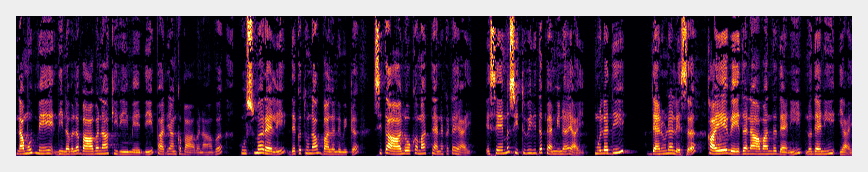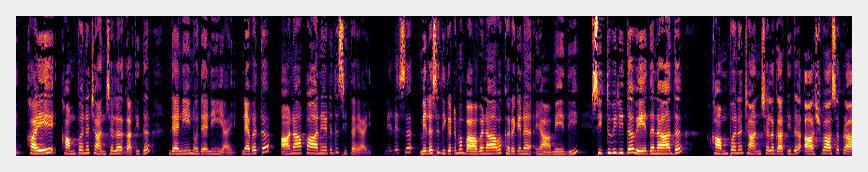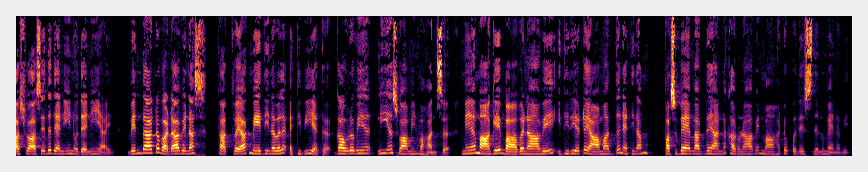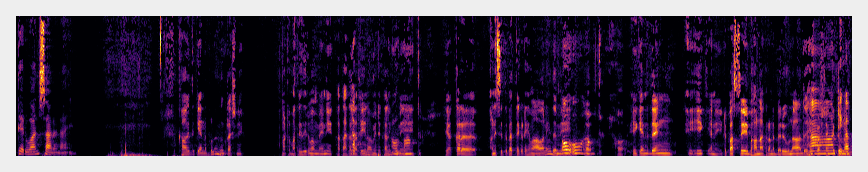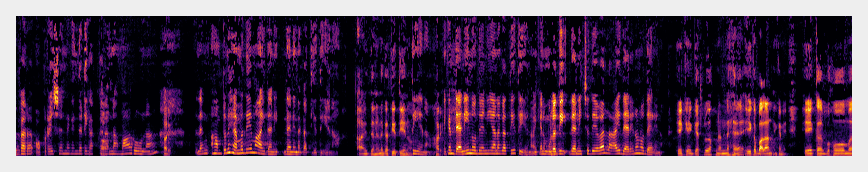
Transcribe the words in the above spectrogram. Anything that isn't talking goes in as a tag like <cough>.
නමුත් මේ දිනවල භාවනා කිරීමේදී පර්යංක භාවනාව හුස්ම රැලි දෙක තුනක් බලන විට සිත ආලෝකමත් තැනකට යයි. එසේම සිතුවිලිද පැමිණ යයි. මුලදී දැනුණ ලෙස කයේ වේදනාවන්ද දැනි නොදැනී යයි. කයේ කම්පන චංචල ගතිද දැනී නොදැනී යයි. නැවත ආනාපානයටද සිත යයි. මෙලෙස මෙලෙස දිගටම භාවනාව කරගෙන යාමේදී සිතුවිලිද වේදනාද කම්පන චංචල ගතිද ආශ්වාස ප්‍රාශ්වාසයේද දැනී නොදැනී යයි. වෙන්දාට වඩා වෙනස් තත්වයක් මේ දිනවල ඇති වී ඇත. ගෞරවනීය ස්වාමින් වහන්සේ මෙය මාගේ භාවනාවේ ඉදිරියට යාමත්ද නැතිනම් පසුබෑමක්ද යන්න කරුණාවෙන් මාහට උපදෙස් දෙනු මැනවි. තෙරුවන් සරණයි. කාගෙද කියන්න පුළුවන් ප්‍රශ්නේ? මට මතක විදිහට මම මෑණියෙක් කතා කරලා තියෙනවා මීට කලින් මේ ටිකක් අර අනිසිත පැත්තකට එහෙම ආවා නේද මේ ඔව් ඔව් ඒ කියන්නේ දැන් ඒ කියන්නේ ඊට පස්සේ භාවනා කරන්න බැරි වුණාද? එහෙම ප්‍රශ්නයක් ඇති වුණාද? ටිකක් අර ඔපරේෂන් එකෙන්ද ටිකක් කරන්න අමාරු වුණා. හරි. දැන් හැමතුනේ හැමදේම ආයි දැනෙන ගතිය තියෙනවා. ආයි දැනෙන ගතිය තියෙනවා. තියෙනවා. හරි. ඒ කියන්නේ දැනී නොදැනී යන ගතිය තියෙනවා. ඒ කියන්නේ මුලදී දැනිච්ච දේවල් ආයි දැනෙන නොදැනෙනවා. ඒකේ ගැටලුවක් නැහැ. ඒක බලන්න කියන්නේ ඒක බොහොම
